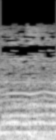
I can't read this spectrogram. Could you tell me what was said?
Oh.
